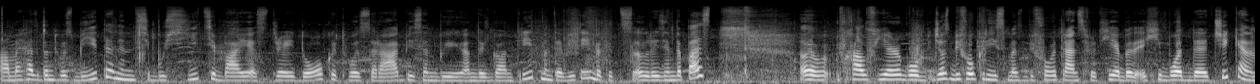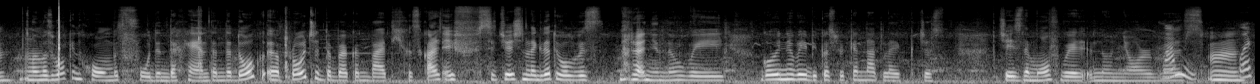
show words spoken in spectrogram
uh, my husband was beaten in cebu city by a stray dog. It was rabies and we undergone treatment everything but it's already in the past uh, half year ago just before christmas before we transferred here but he bought the chicken and was walking home with food in the hand and the dog approached the back and bite his car if situation like that we always running away going away because we cannot like just chase them off we're no Mommy, nervous Mm. what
